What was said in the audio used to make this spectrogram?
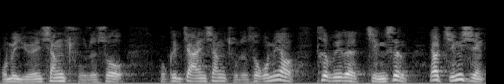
我们与人相处的时候，我跟家人相处的时候，我们要特别的谨慎，要警醒。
